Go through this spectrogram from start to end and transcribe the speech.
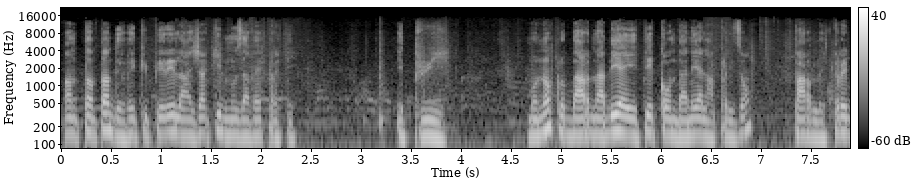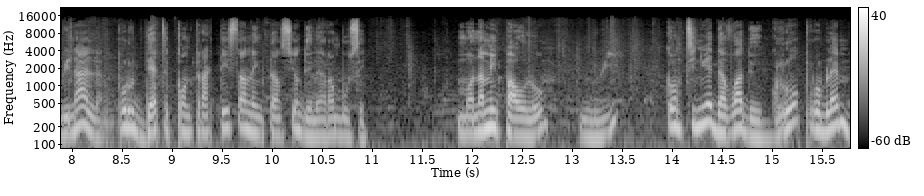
en tentant de récupérer l'argent qu'il nous avait prêté. Et puis, mon oncle Barnabé a été condamné à la prison par le tribunal pour dettes contractées sans l'intention de les rembourser. Mon ami Paolo, lui, continuait d'avoir de gros problèmes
